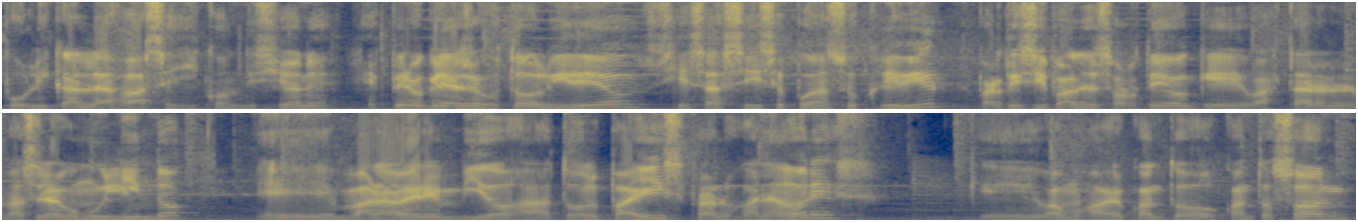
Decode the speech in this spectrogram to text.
publicar las bases y condiciones. Espero que les haya gustado el video. Si es así, se puedan suscribir, participar del sorteo que va a estar, va a ser algo muy lindo. Eh, van a haber envíos a todo el país para los ganadores. Que vamos a ver cuántos cuántos son.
